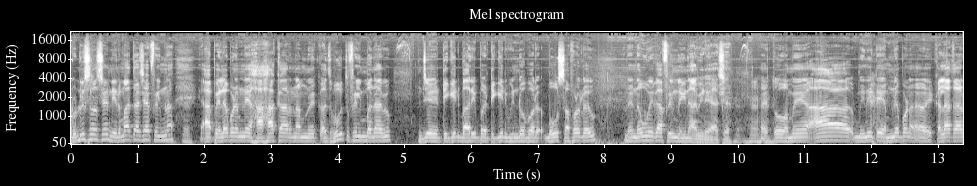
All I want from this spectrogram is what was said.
પ્રોડ્યુસર છે નિર્માતા છે આ ફિલ્મના. આ પહેલાં પણ એમને હાહાકાર નામનું એક અદ્ભુત ફિલ્મ બનાવ્યું જે ટિકિટ બારી પર ટિકિટ વિન્ડો પર બહુ સફળ રહ્યું અને નવું એક આ ફિલ્મ લઈને આવી રહ્યા છે. તો અમે આ મિનિટે એમને પણ કલાકાર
